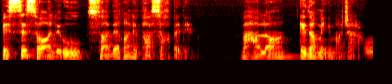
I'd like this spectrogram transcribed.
به سه سوال او صادقانه پاسخ بده و حالا ادامه این ماجرا.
